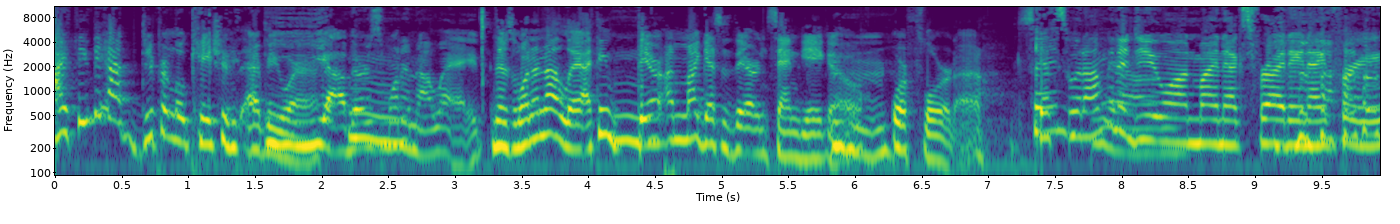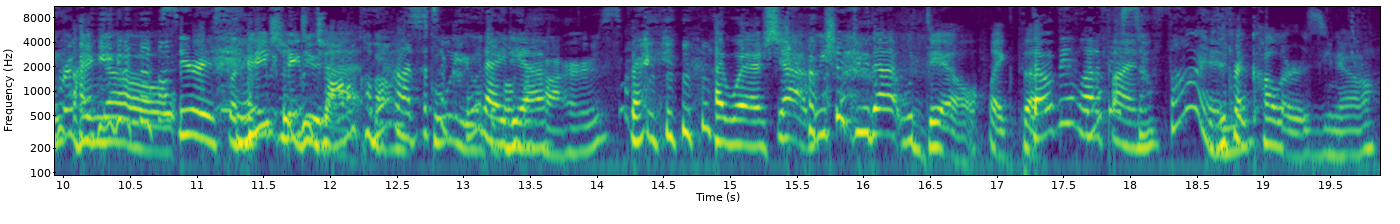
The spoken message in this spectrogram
I think they have different locations everywhere. Yeah, there's one mm. in LA. There's one in LA. I think mm. there. My guess is they're in San Diego mm-hmm. or Florida. Guess what I'm gonna do on my next Friday night free? I know. Seriously. We should Maybe do John that. will come out Yeah, and school a you with the idea. bumper cars. I wish. Yeah, we should do that with Dale. Like the That would be a lot of fun. So fun. different colors, you know,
